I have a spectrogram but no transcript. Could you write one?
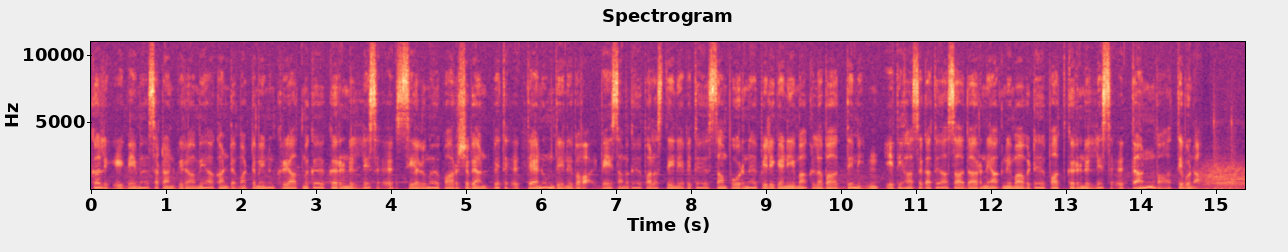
කළේ මෙම සටන් විරාමය අකණ්ඩ මට්ටමින් ක්‍රියාත්මක කරන ලෙස සියලුම පාර්ශවයන් වෙත දැනුම් දෙන බවයි. මේ සමග පලස්තීනය වෙත සම්පූර්ණ පිළිගැනීමක් ලබා දෙමින් ඉතිහාසගත අසාධාරණයක් නිමාවට පත් කරන ලෙස දන්වා තිබුණා.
